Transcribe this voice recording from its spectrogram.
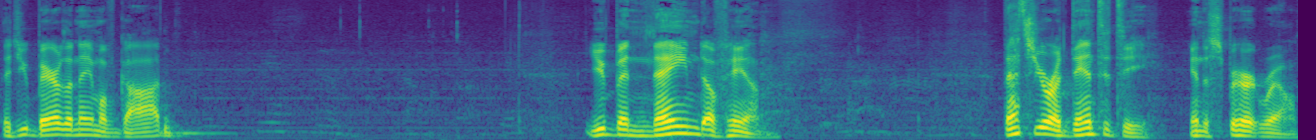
that you bear the name of God? You've been named of Him. That's your identity in the spirit realm.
